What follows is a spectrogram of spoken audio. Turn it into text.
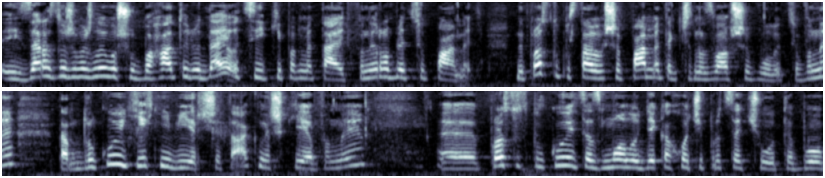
І зараз дуже важливо, щоб багато людей, оці, які пам'ятають, вони роблять цю пам'ять, не просто поставивши пам'ятник чи назвавши вулицю. Вони там друкують їхні вірші, так книжки. Вони просто спілкуються з молоддю, яка хоче про це чути. Бо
